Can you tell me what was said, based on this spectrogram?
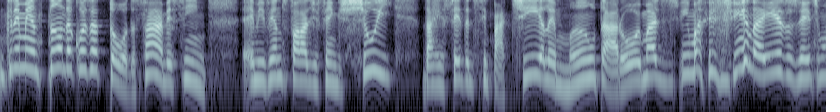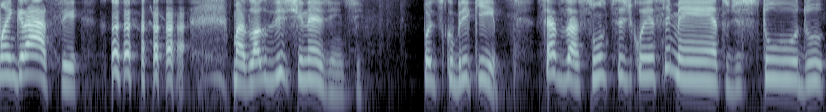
incrementando a coisa toda, sabe? Assim, é, me vendo falar de Feng Shui, da receita de simpatia, alemão, tarô. Imagina isso, gente, mãe Grace. Mas logo desisti, né, gente? Pois descobri que certos assuntos precisam de conhecimento, de estudo.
